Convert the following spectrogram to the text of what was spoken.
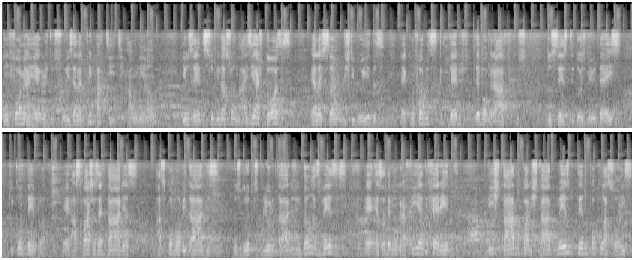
conforme as regras do SUS, ela é tripartite, a União e os entes subnacionais. E as doses, elas são distribuídas é, conforme esses critérios demográficos do censo de 2010, que contempla é, as faixas etárias, as comorbidades, os grupos prioritários. Então, às vezes, é, essa demografia é diferente de estado para estado, mesmo tendo populações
